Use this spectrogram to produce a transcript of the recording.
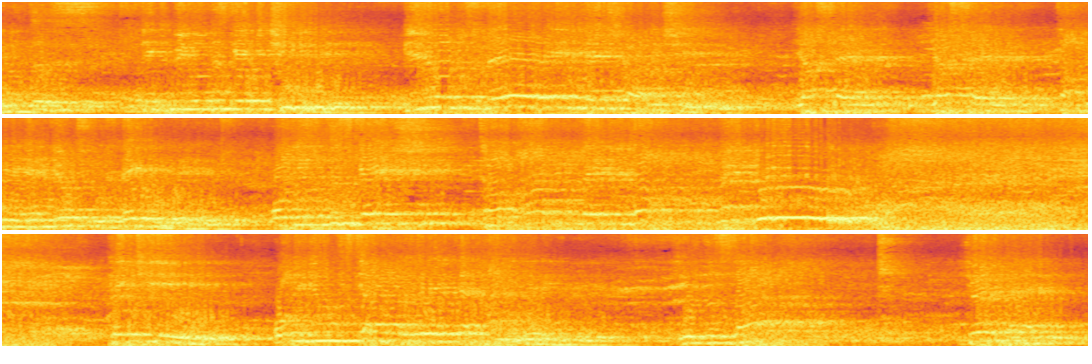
yıldız. Peki bir yıldız genç kimdi? Biliyor musun ey genç kardeşim? Ya sen, ya sen tahmin edebiliyorsunuz değil mi? O yıldız genç, Talha Beyullah. Peki, onu yıldız yapan özellikler hangileriydi? Yıldızlar, yön veren,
